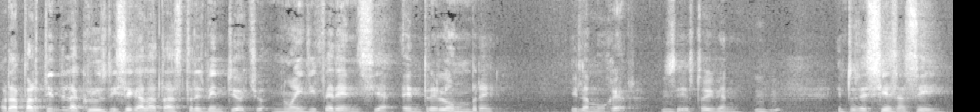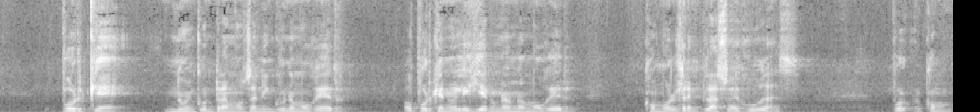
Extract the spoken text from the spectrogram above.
Ahora, a partir de la cruz, dice Galatas 3:28, no hay diferencia entre el hombre y la mujer. ¿Sí? ¿Estoy bien? Entonces, si es así, ¿por qué no encontramos a ninguna mujer, o por qué no eligieron a una mujer como el reemplazo de Judas, como,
